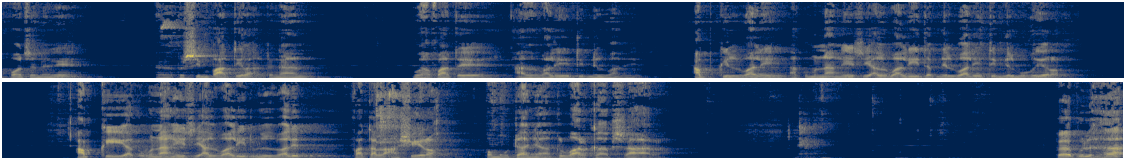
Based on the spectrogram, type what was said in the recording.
apa jenenge bersimpati lah dengan wafate Al Walid bin Al Walid. Abkil wali aku menangisi al wali bin wali bin mughirah. Abki aku menangisi al wali bin walid. Fatal ashirah pemudanya keluarga besar. Babul hak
